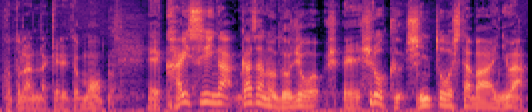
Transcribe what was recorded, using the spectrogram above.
ことなんだけれども、えー海水がガザの土壌、えー広く浸透した場合には、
